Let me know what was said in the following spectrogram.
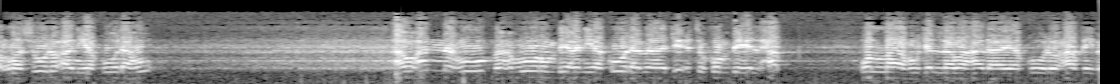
الرسول أن يقوله؟ أو أنه مأمور بأن يقول ما جئتكم به الحق والله جل وعلا يقول عقب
